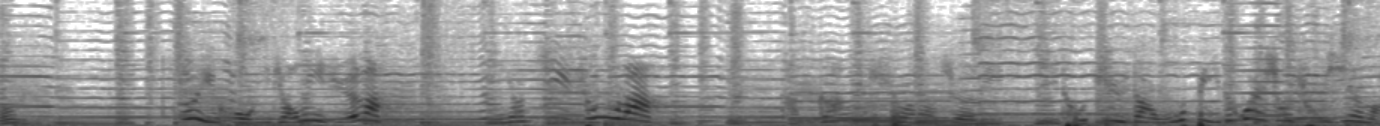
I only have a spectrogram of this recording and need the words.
嗯，最后一条秘诀了，你要记住了。他刚说到这里，一头巨大无比的怪兽出现了。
